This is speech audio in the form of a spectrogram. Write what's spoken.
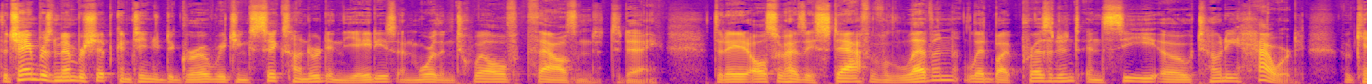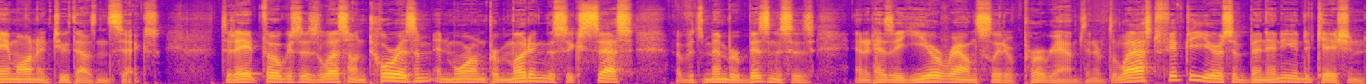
The chamber's membership continued to grow, reaching 600 in the 80s and more than 12,000 today. Today, it also has a staff of 11 led by President and CEO Tony Howard, who came on in 2006. Today, it focuses less on tourism and more on promoting the success of its member businesses, and it has a year round slate of programs. And if the last 50 years have been any indication,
